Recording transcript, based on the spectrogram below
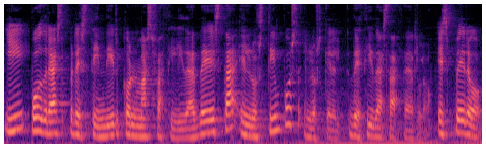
y podrás prescindir con más facilidad de esta en los tiempos en los que decidas hacerlo. Espero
